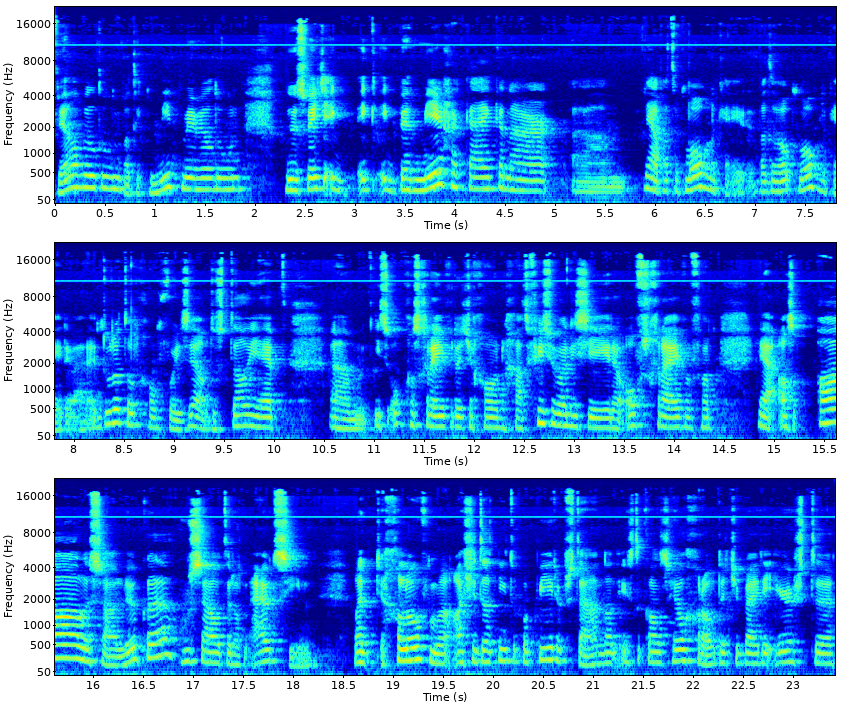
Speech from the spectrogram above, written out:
wel wil doen, wat ik niet meer wil doen. Dus weet je, ik, ik, ik ben meer gaan kijken naar um, ja, wat, er mogelijkheden, wat mogelijkheden waren. En doe dat ook gewoon voor jezelf. Dus stel je hebt um, iets opgeschreven dat je gewoon gaat visualiseren of schrijven van ja, als alles zou lukken, hoe zou het er dan uitzien? Want geloof me, als je dat niet op papier hebt staan, dan is de kans heel groot dat je bij de eerste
